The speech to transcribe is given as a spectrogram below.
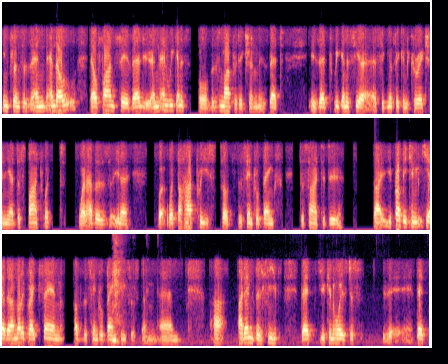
influences and, and they'll they'll find fair value. And and we're going to, well, this is my prediction, is that is that we're going to see a, a significant correction here, despite what what others, you know, what, what the high priests of the central banks decide to do. So you probably can hear that I'm not a great fan of the central banking system. Um, I don't believe that you can always just that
